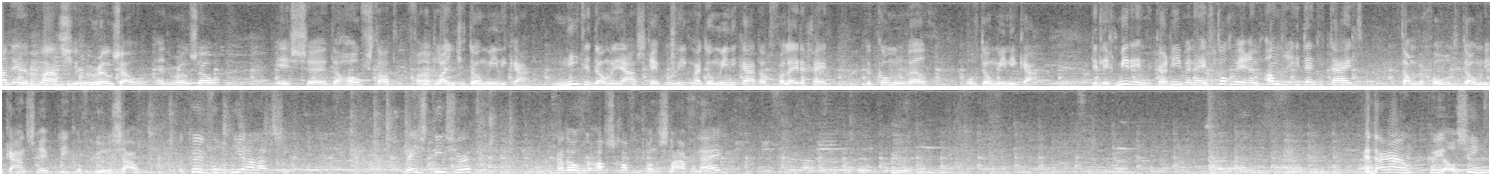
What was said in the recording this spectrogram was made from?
hoofdstraat in het plaatsje Roseau. En Roseau is eh, de hoofdstad van het landje Dominica. Niet de Dominicaanse Republiek, maar Dominica, dat volledig heet de Commonwealth of Dominica. Dit ligt midden in de Cariben en heeft toch weer een andere identiteit dan bijvoorbeeld de Dominicaanse Republiek of Curaçao. Dat kun je bijvoorbeeld hier aan laten zien. Deze t-shirt gaat over de afschaffing van de slavernij. En daaraan kun je al zien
